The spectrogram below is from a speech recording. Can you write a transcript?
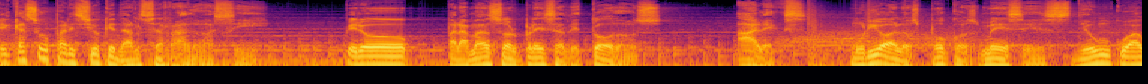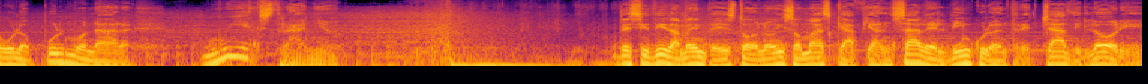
El caso pareció quedar cerrado así. Pero, para más sorpresa de todos, Alex murió a los pocos meses de un coágulo pulmonar muy extraño. Decididamente esto no hizo más que afianzar el vínculo entre Chad y Lori.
